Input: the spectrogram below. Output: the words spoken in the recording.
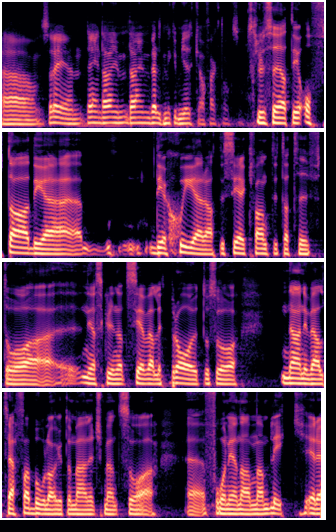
Uh, så det är en, det är, det är, en, det är en väldigt mycket mjukare faktor också. Skulle du säga att det är ofta det, det sker, att det ser kvantitativt och eh, ni har screenat, det ser väldigt bra ut och så när ni väl träffar bolaget och management så får ni en annan blick. Är det,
